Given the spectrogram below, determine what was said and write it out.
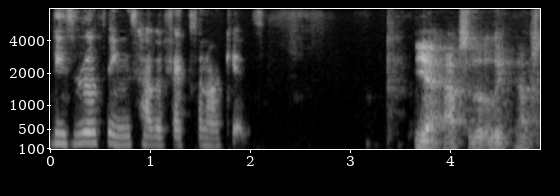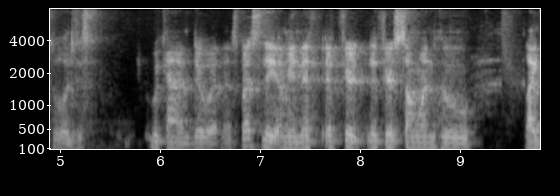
these little things have effects on our kids. Yeah, absolutely, absolutely. Just we kind of do it, and especially, I mean, if if you're if you're someone who, like,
